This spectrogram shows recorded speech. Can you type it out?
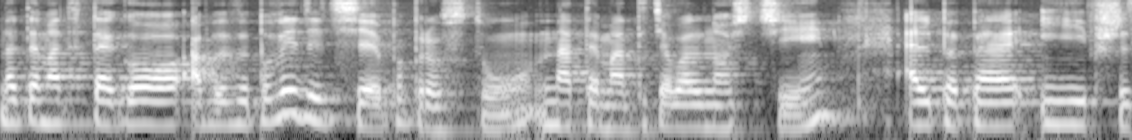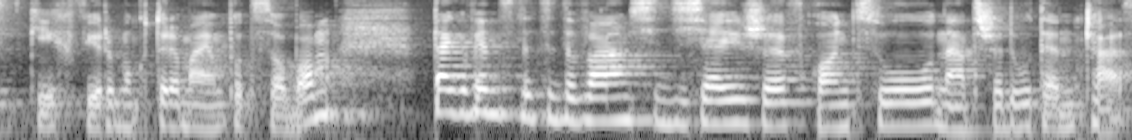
na temat tego, aby wypowiedzieć się po prostu na temat działalności LPP i wszystkich firm, które mają pod sobą. Tak więc zdecydowałam się dzisiaj, że w końcu nadszedł ten czas.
